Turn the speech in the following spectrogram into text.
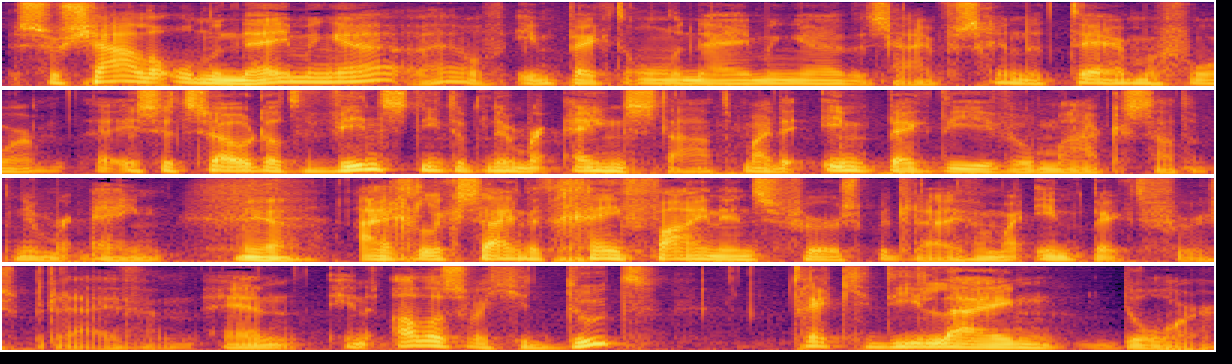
sociale ondernemingen of impactondernemingen, er zijn verschillende termen voor, is het zo dat winst niet op nummer 1 staat, maar de impact die je wil maken staat op nummer 1. Ja. Eigenlijk zijn het geen finance first bedrijven, maar impact first bedrijven. En in alles wat je doet, trek je die lijn door.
